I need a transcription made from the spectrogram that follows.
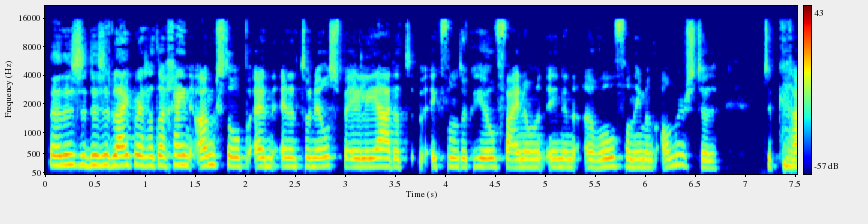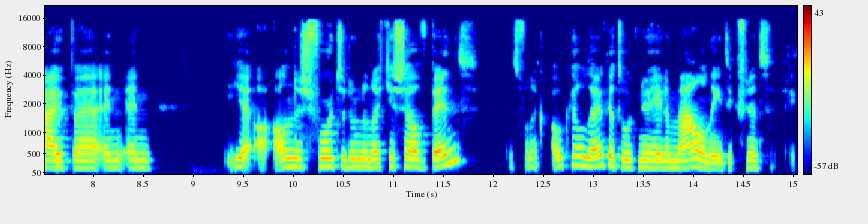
dus, dus blijkbaar zat er geen angst op. En, en het toneelspelen, ja, dat, ik vond het ook heel fijn om in een, een rol van iemand anders te te kruipen en, en je anders voor te doen dan dat je zelf bent. Dat vond ik ook heel leuk. Dat doe ik nu helemaal niet. Ik vind het, ik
